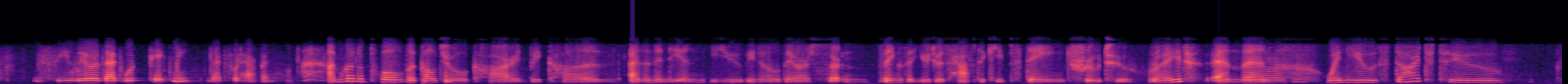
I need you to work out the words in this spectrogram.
see where that would take me. That's what happened. I'm going to pull the cultural card because as an Indian, you you know there are certain things that you just have to keep staying true to, right? And then mm-hmm. when you start to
